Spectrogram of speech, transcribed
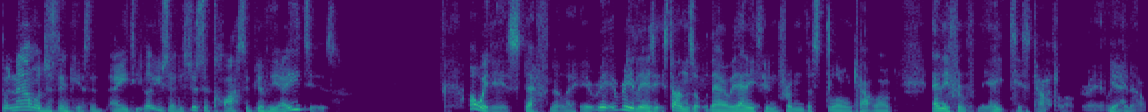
But now I just think it's an 80, like you said, it's just a classic of the 80s. Oh, it is definitely. It, it really is. It stands up there with anything from the Stallone catalog, anything from the '80s catalog. Really, Yeah. you know,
